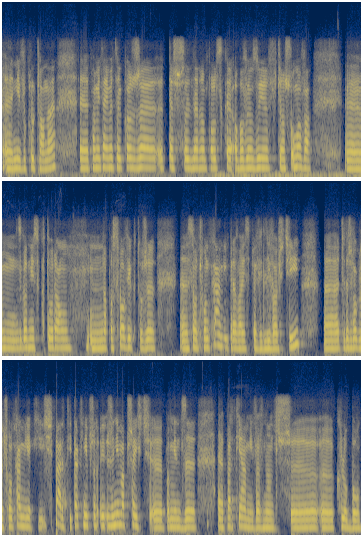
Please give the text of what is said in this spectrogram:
e, niewykluczone. E, pamiętajmy tylko, że też Solidarną Polskę obowiązuje wciąż umowa, zgodnie z którą mm, no, posłowie, którzy są członkami Prawa i Sprawiedliwości, czy też w ogóle członkami jakiejś partii, tak, nie, że nie ma przejść pomiędzy partiami wewnątrz klubu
